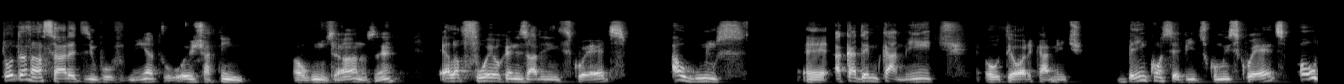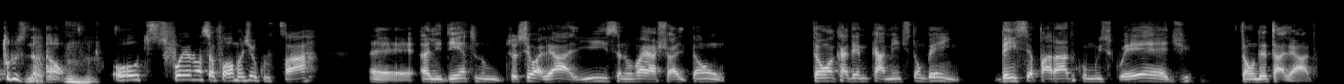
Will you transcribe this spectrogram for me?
toda a nossa área de desenvolvimento, hoje já tem alguns anos, né? Ela foi organizada em squads, alguns é, academicamente ou teoricamente bem concebidos como squads, outros não. Uhum. Outros foi a nossa forma de agrupar é, ali dentro. No, se você olhar ali, você não vai achar ele tão, tão academicamente, tão bem, bem separado como squad, tão detalhado.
